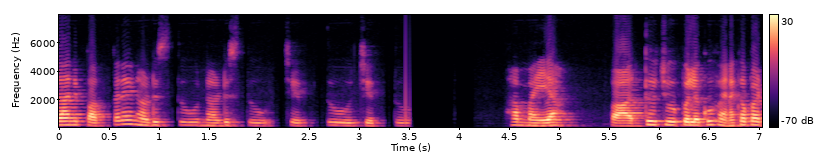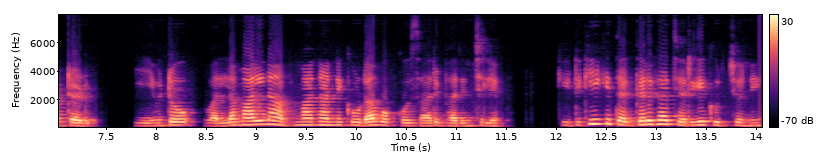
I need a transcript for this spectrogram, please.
దాని పక్కనే నడుస్తూ నడుస్తూ చెప్తూ చెప్తూ అమ్మయ్య పార్థు చూపులకు వెనకబడ్డాడు. ఏమిటో వల్లమాలిన అభిమానాన్ని కూడా ఒక్కోసారి భరించలేం. కిటికీకి దగ్గరగా జరిగి కూర్చొని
